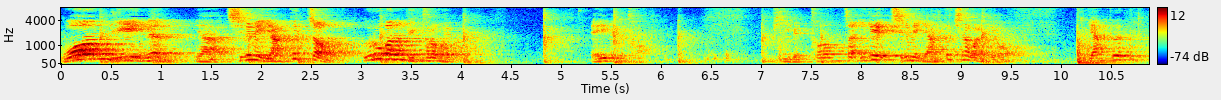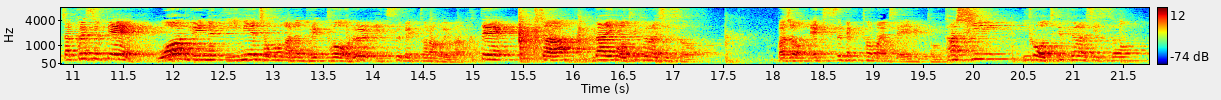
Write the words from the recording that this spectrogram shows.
원 위에 있는 야 지름의 양끝점으로 가는 벡터라고 해봐. a 벡터, b 벡터. 자 이게 지름의 양끝이라고 할게요. 양끝. 자 그랬을 때 원 위에 있는 임의의 점으로 가는 벡터를 x 벡터라고 해봐. 그때 자 나 이거 어떻게 표현할 수 있어? 맞아. x 벡터 마이너스 a 벡터. 다시 이거 어떻게 표현할 수 있어?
